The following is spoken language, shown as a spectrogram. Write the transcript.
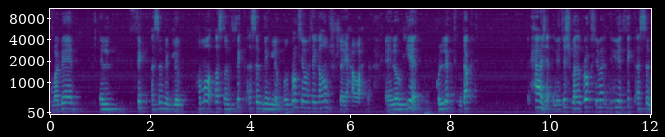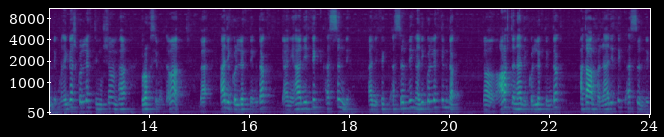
وما بين ال thick ascending limb هم أصلا thick ascending limb وال proximal ما تلقاهمش في شريحة واحدة. يعني لو لقيت collecting duct الحاجة اللي تشبه ال proximal هي ال thick ascending ما تلقاش collecting مشابهها proximal تمام؟ هذه collecting duct يعني هذه thick ascending هذه thick ascending هذه collecting duct عرفت إن هذه collecting duct حتعرف إن هذه thick ascending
